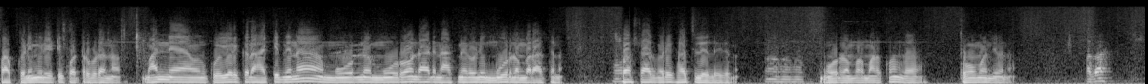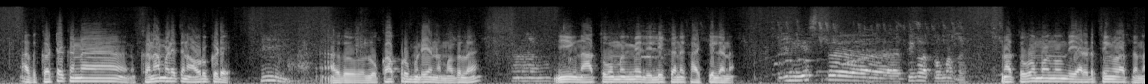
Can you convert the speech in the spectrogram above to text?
ಪಾಪ ಕಡಿಮೆ ರೇಟಿಗೆ ಕೊಟ್ಟರು ಬಿಡ ನಾವು ಮೊನ್ನೆ ಒಂದು ಕುಯ್ಯರ್ಕನ ಹಾಕಿದ್ದೀನ ಮೂರನೇ ಮೂರು ರೌಂಡ್ ಆಡಿ ನಾಲ್ಕನೇ ರೌಂಡಿಗೆ ಮೂರು ನಂಬರ್ ಆತನ. ಫಸ್ಟ್ ಆದ್ಮೇಲೆ ಹಚ್ಚಲಿಲ್ಲ ಇದನ್ನ. ಮೂರು ನಂಬರ್ ಮಾಡ್ಕೊಂಡು ತೊಗೊಂಬಂದಿವನ. ಅದ? ಅದು ಕಟ್ಟಕನ ಕನ ಮಾಡೈತಾನ ಅವ್ರ ಕಡೆ. ಅದು ಲೋಕಾಪುರ ಮಡಿಯಣ್ಣ ಮೊದಲ. ಈಗ ನಾ ತೊಗೊಂಬಂದ ಮೇಲೆ ಇಲ್ಲಿ ಕನಕ್ ಹಾಕಿಲ್ಲಣ್ಣ ನಾ ತೊಗೊಂಬಂದು ಒಂದು ಎರಡು ತಿಂಗಳು ಆತನ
